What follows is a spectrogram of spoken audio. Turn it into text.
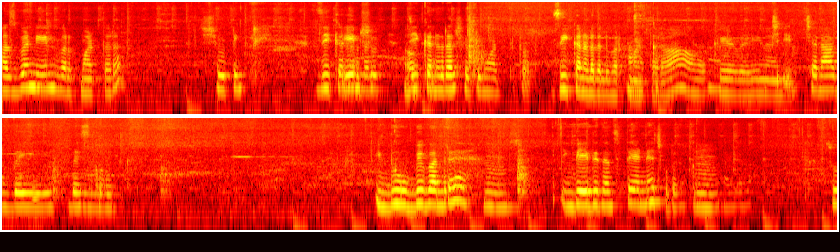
ಹಸ್ಬೆಂಡ್ ಏನು ವರ್ಕ್ ಮಾಡ್ತಾರೆ? Shooting Zee Kannada? ಜಿ ಕನ್ನಡದಲ್ಲಿ ಶೂಟಿಂಗ್ ಮಾಡ್ತಾರೆ ಜಿ ಕನ್ನಡದಲ್ಲಿ ವರ್ಕ್ ಮಾಡ್ತಾರಾ? ಓಕೆ ವೆರಿ ನೈಸ್ ಚೆನ್ನಾಗಿ ಬೇಯಿ ಬೇಯಿಸ್ಕೋಬೇಕು. ಇದು ಉಬ್ಬಿ ಬಂದರೆ ಹ್ಞೂ ಈಗ ಬೇಯ್ದಿದ್ದು ಅನ್ಸುತ್ತೆ ಎಣ್ಣೆ ಹಚ್ಕೋಬೇಕು. ಹ್ಞೂ ಸೊ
